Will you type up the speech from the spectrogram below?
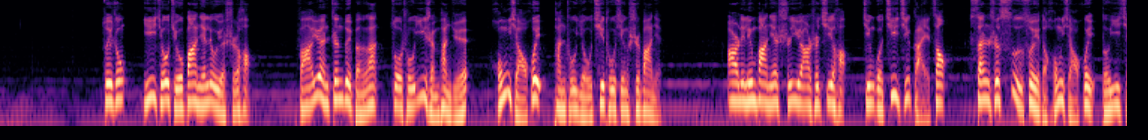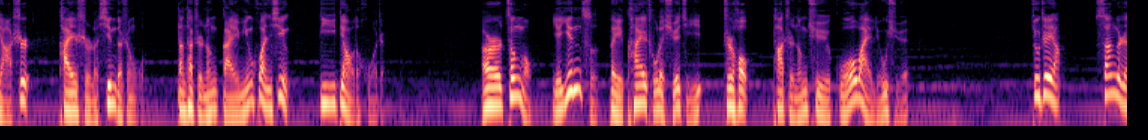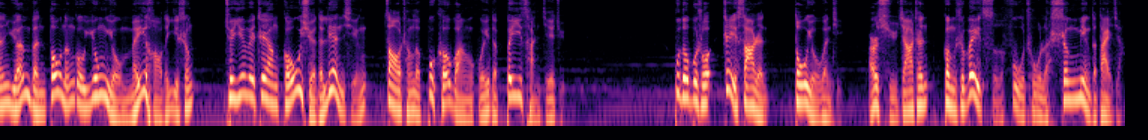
最终，一九九八年六月十号，法院针对本案作出一审判决，洪小慧判处有期徒刑十八年。二零零八年十一月二十七号，经过积极改造，三十四岁的洪小慧得以假释，开始了新的生活，但她只能改名换姓，低调的活着。而曾某。也因此被开除了学籍，之后他只能去国外留学。就这样，三个人原本都能够拥有美好的一生，却因为这样狗血的恋情，造成了不可挽回的悲惨结局。不得不说，这仨人都有问题，而许家珍更是为此付出了生命的代价。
